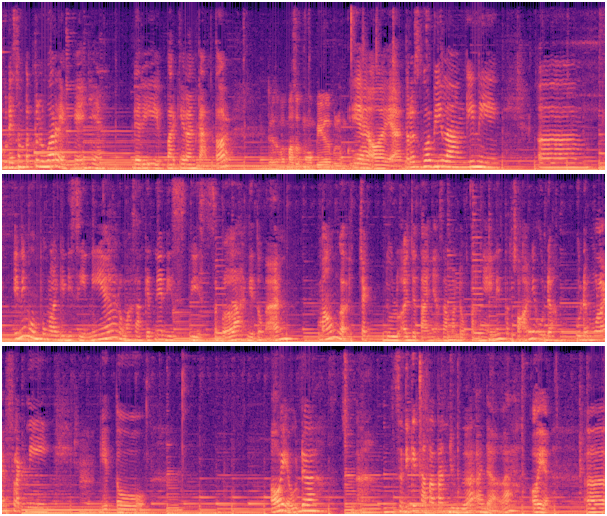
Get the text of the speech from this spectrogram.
udah sempet keluar ya kayaknya ya dari parkiran kantor. Udah sempat masuk mobil belum keluar. Ya oh ya. Terus gue bilang gini "Em, ini mumpung lagi di sini ya rumah sakitnya di, di sebelah gitu kan. Mau nggak cek dulu aja tanya sama dokternya ini soalnya udah udah mulai flag nih Hmm. gitu. Oh ya udah. Nah sedikit catatan juga adalah oh ya eh,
